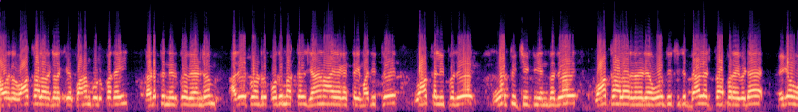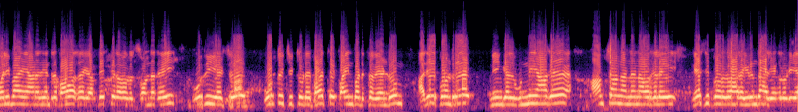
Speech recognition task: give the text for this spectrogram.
அவர்கள் வாக்காளர்களுக்கு பணம் கொடுப்பதை தடுத்து நிறுத்த வேண்டும். அதே போன்று பொதுமக்கள் ஜனநாயகத்தை மதித்து வாக்களிப்பது ஓட்டுச்சீட்டு என்பது வாக்காளர்களுடைய ஓட்டுச்சீட்டு பேலட் பேப்பரை விட மிகவும் வலிமையானது என்று பாபா சாஹேப் அம்பேத்கர் அவர்கள் சொன்னதை உறுதியேற்று ஓட்டுச்சீட்டுடைய பலத்தை பயன்படுத்த வேண்டும். அதே போன்று நீங்கள் உண்மையாக ஆம்சாங் அண்ணன் அவர்களை நேசிப்பவர்களாக இருந்தால் எங்களுடைய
